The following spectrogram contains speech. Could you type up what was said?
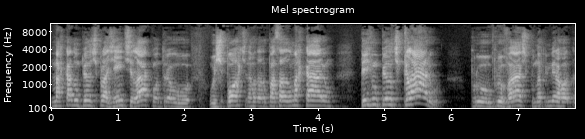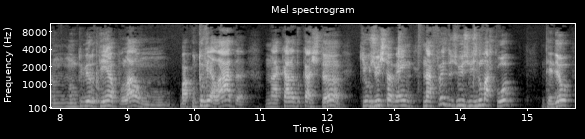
marcado um pênalti pra gente lá contra o, o Sport na rodada passada, não marcaram. Teve um pênalti claro pro, pro Vasco na primeira, no primeiro tempo, lá, um, uma cotovelada na cara do Castan, que o juiz também, na frente do juiz, o juiz não marcou, entendeu?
